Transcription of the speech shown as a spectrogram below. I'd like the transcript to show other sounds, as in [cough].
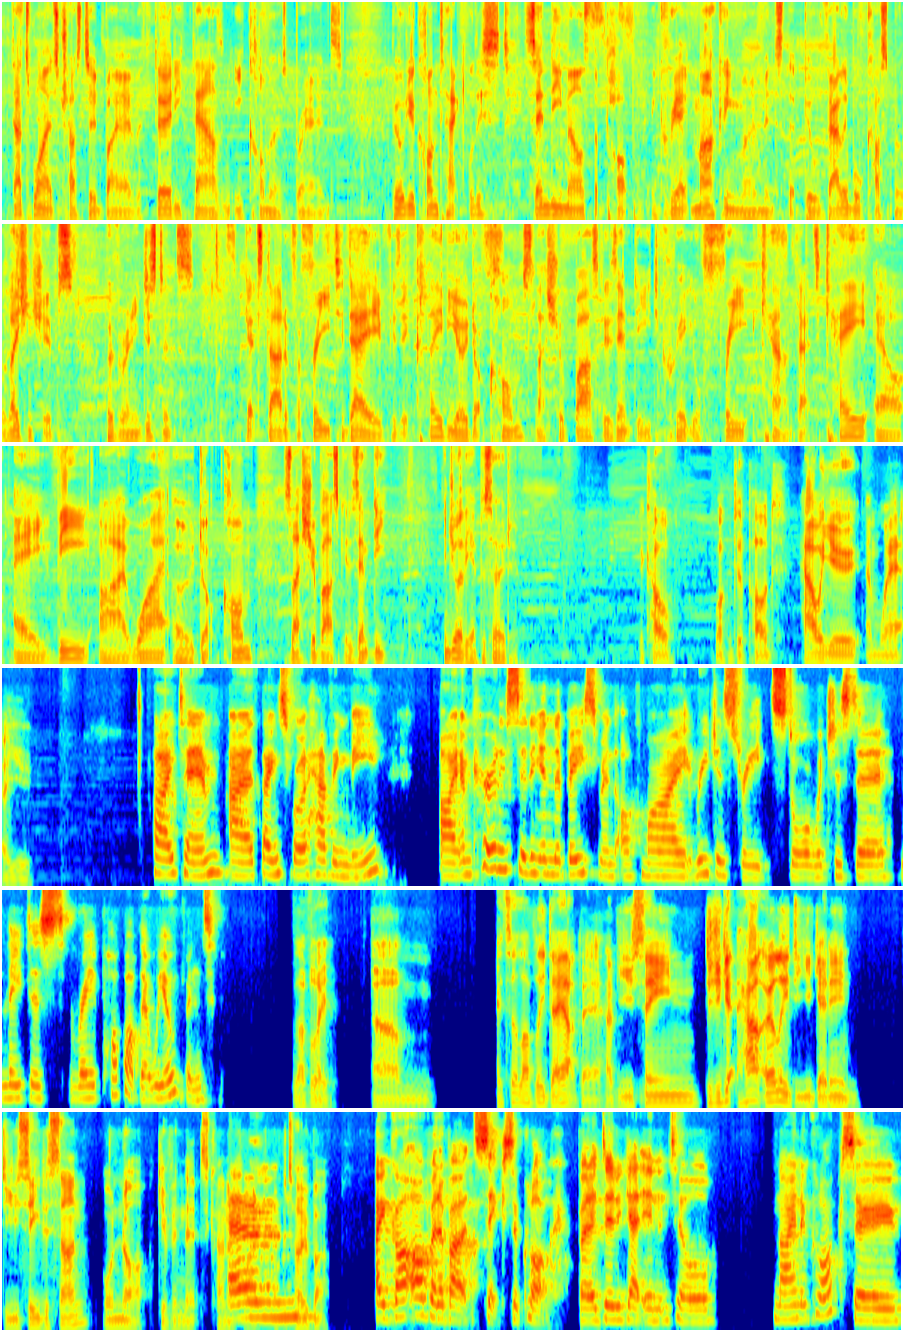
That's why it's trusted by over 30,000 e commerce brands. Build your contact list, send emails that pop, and create marketing moments that build valuable customer relationships over any distance. Get started for free today. Visit klaviyo.com slash your basket is empty to create your free account. That's K-L-A-V-I-Y-O dot com slash your basket is empty. Enjoy the episode. Nicole, welcome to the pod. How are you and where are you? Hi, Tim. Uh, thanks for having me. I am currently sitting in the basement of my Regent Street store, which is the latest Rae pop up that we opened. Lovely. Um, it's a lovely day out there. Have you seen? Did you get? How early do you get in? Do you see the sun or not? Given that it's kind of um, like October. I got up at about six o'clock, but I didn't get in until nine o'clock. So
